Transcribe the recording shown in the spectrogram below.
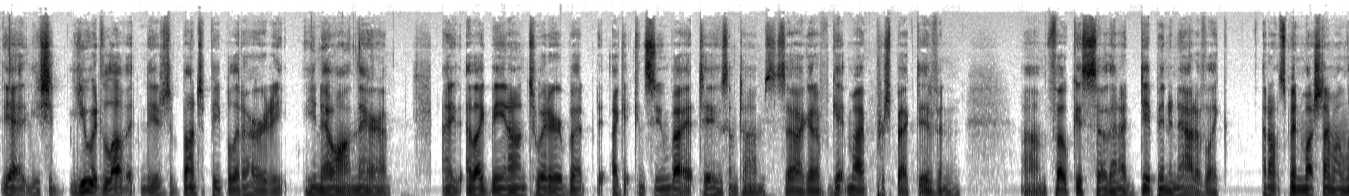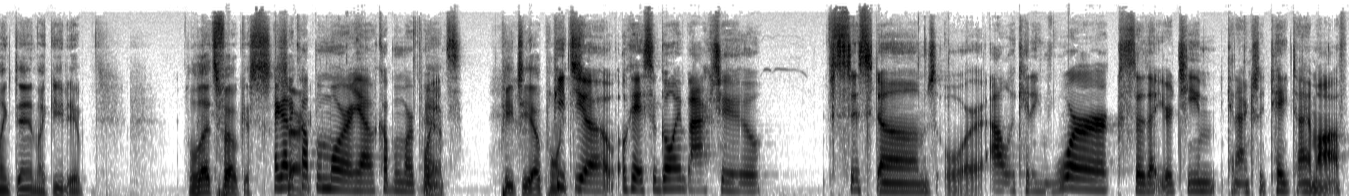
Yeah, you should. You would love it. There's a bunch of people that are already, you know, on there. I, I like being on Twitter, but I get consumed by it too sometimes. So I got to get my perspective and um, focus. So then I dip in and out of like I don't spend much time on LinkedIn like you do. Let's focus. I got a couple more. Yeah, a couple more points. PTO points. PTO. Okay, so going back to systems or allocating work so that your team can actually take time off.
